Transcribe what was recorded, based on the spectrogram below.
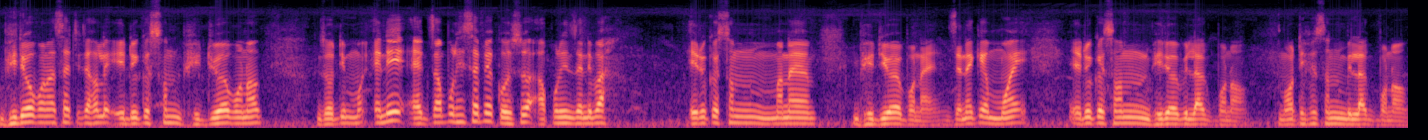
ভিডিঅ' বনাইছে তেতিয়াহ'লে এডুকেশ্যন ভিডিঅ' বনাওক। যদি মই এনেই এক্সাম্পল হিচাপে কৈছোঁ আপুনি যেনিবা এডুকেশ্যন মানে ভিডিঅ'ই বনায়। যেনেকৈ মই এডুকেশ্যন ভিডিঅ'বিলাক বনাওঁ মটিভেশ্যনবিলাক বনাওঁ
